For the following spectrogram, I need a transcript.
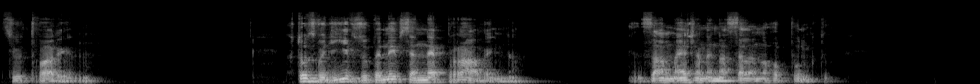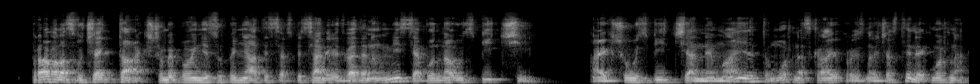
цю тварину. Хто з водіїв зупинився неправильно за межами населеного пункту? Правила звучать так, що ми повинні зупинятися в спеціально відведеному місці або на узбіччі. А якщо узбіччя немає, то можна з краю проїзної частини, як можна,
